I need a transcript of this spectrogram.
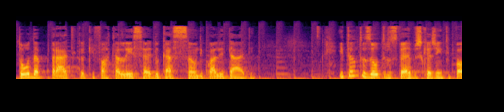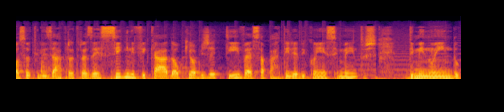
toda prática que fortaleça a educação de qualidade e tantos outros verbos que a gente possa utilizar para trazer significado ao que objetiva essa partilha de conhecimentos, diminuindo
